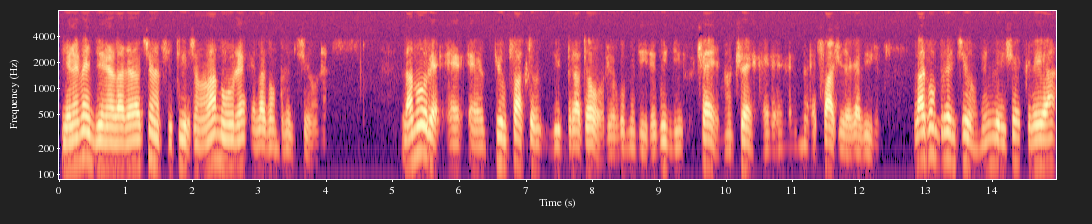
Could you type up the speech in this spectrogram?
gli elementi nella relazione affettiva sono l'amore e la comprensione. L'amore è, è, più un fatto vibratorio, come dire, quindi c'è, non c'è, è, è facile capire. La comprensione invece crea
